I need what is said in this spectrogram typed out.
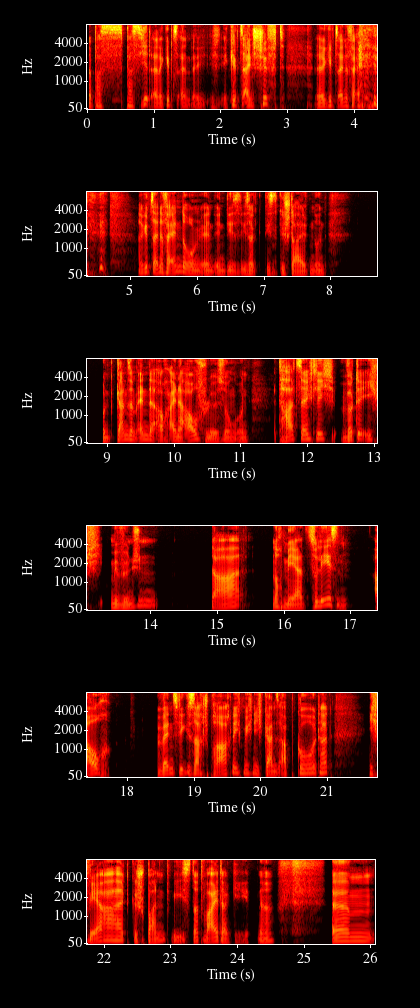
da pass passiert, da gibt es ein, äh, gibt's ein Shift, äh, gibt es eine, da Veränderung in, in diese, dieser, diesen Gestalten und, und ganz am Ende auch eine Auflösung. Und tatsächlich würde ich mir wünschen, da noch mehr zu lesen. Auch wenn es, wie gesagt, sprachlich mich nicht ganz abgeholt hat. Ich wäre halt gespannt, wie es dort weitergeht. Ne? Ähm,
